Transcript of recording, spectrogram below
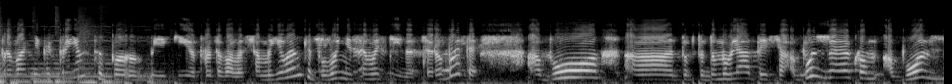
Приватні підприємства, які продавали саме ялинки, повинні самостійно це робити, або тобто домовлятися або з ЖЕКом, або з,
